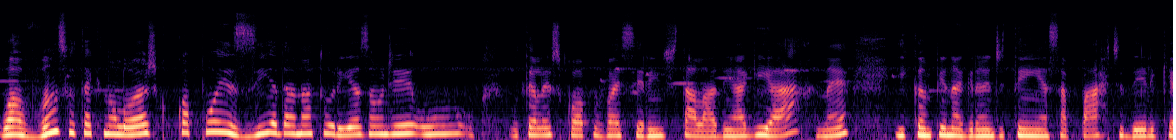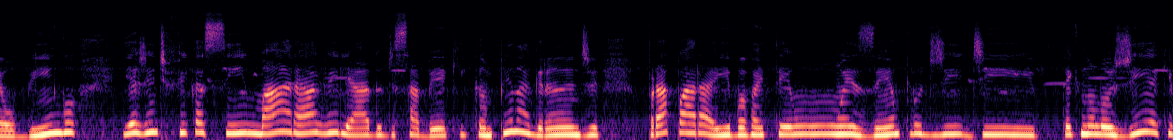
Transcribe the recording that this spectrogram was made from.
o avanço tecnológico com a poesia da natureza, onde o, o telescópio vai ser instalado em Aguiar, né? E Campina Grande tem essa parte dele que é o bingo, e a gente fica assim maravilhado de saber que Campina Grande, para Paraíba, vai ter um exemplo de, de tecnologia que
